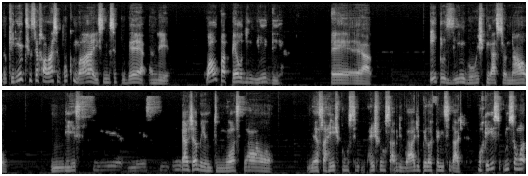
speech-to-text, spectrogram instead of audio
Eu queria que você falasse um pouco mais, se você puder, André, qual o papel do líder é, inclusivo, inspiracional nesse, nesse engajamento, nessa, nessa responsabilidade pela felicidade. Porque isso, isso é, uma,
